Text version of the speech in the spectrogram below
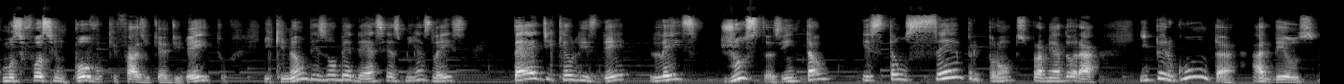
como se fosse um povo que faz o que é direito e que não desobedece às minhas leis. Pede que eu lhes dê leis justas, e então estão sempre prontos para me adorar. E pergunta a Deus:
